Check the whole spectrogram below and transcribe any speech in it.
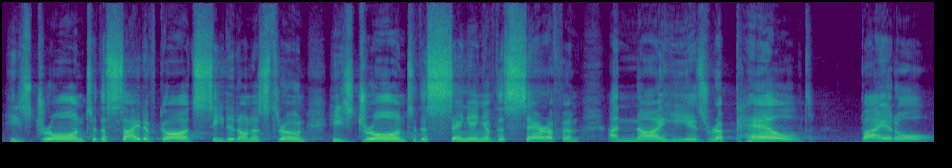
He's drawn to the sight of God seated on his throne. He's drawn to the singing of the seraphim, and now he is repelled by it all.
